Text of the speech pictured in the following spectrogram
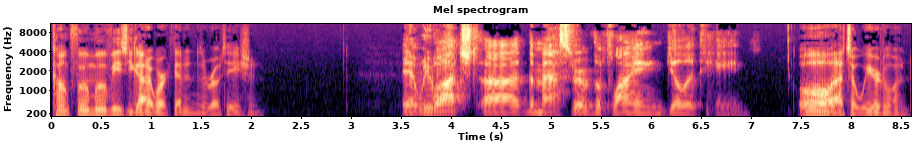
kung fu movies, you got to work that into the rotation. Yeah, we watched uh The Master of the Flying Guillotine. Oh, that's a weird one.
